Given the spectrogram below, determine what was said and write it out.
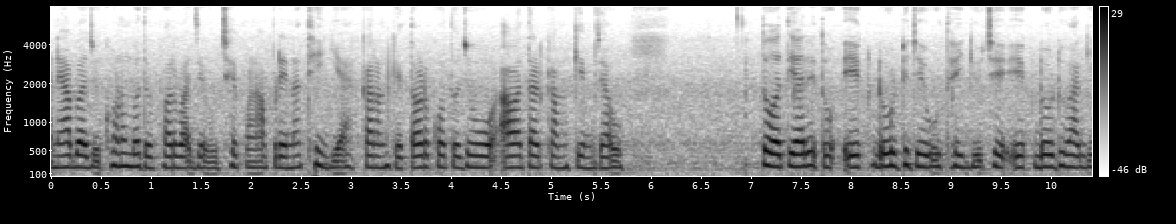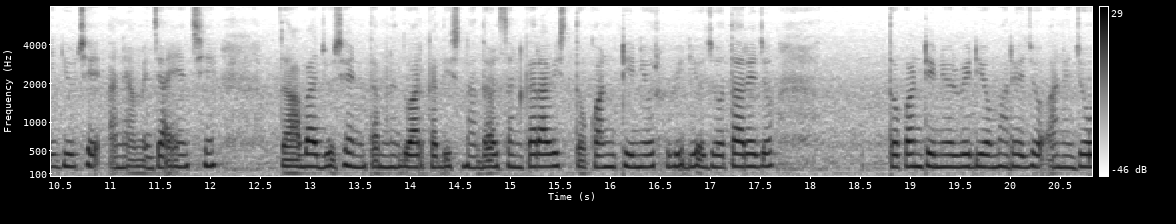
અને આ બાજુ ઘણું બધું ફરવા જેવું છે પણ આપણે નથી ગયા કારણ કે તડકો તો જુઓ આવા તડકામાં કેમ જવું? તો અત્યારે તો એક દોઢ જેવું થઈ ગયું છે, એક દોઢ વાગી ગયું છે અને અમે જઈએ છીએ. તો આ બાજુ છે ને તમને દ્વારકાધીશના દર્શન કરાવીશ, તો કન્ટિન્યુ વીડિયો જોતા રહેજો. તો કન્ટિન્યુ વિડીયોમાં રહેજો અને જો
